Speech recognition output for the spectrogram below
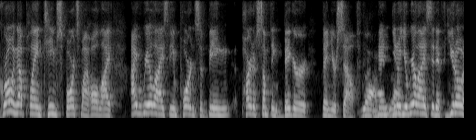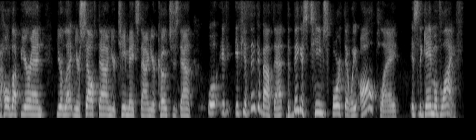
growing up playing team sports my whole life, I realized the importance of being part of something bigger than yourself. Yes, and you know, you realize that if you don't hold up your end, you're letting yourself down, your teammates down, your coaches down. Well, if if you think about that, the biggest team sport that we all play is the game of life.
